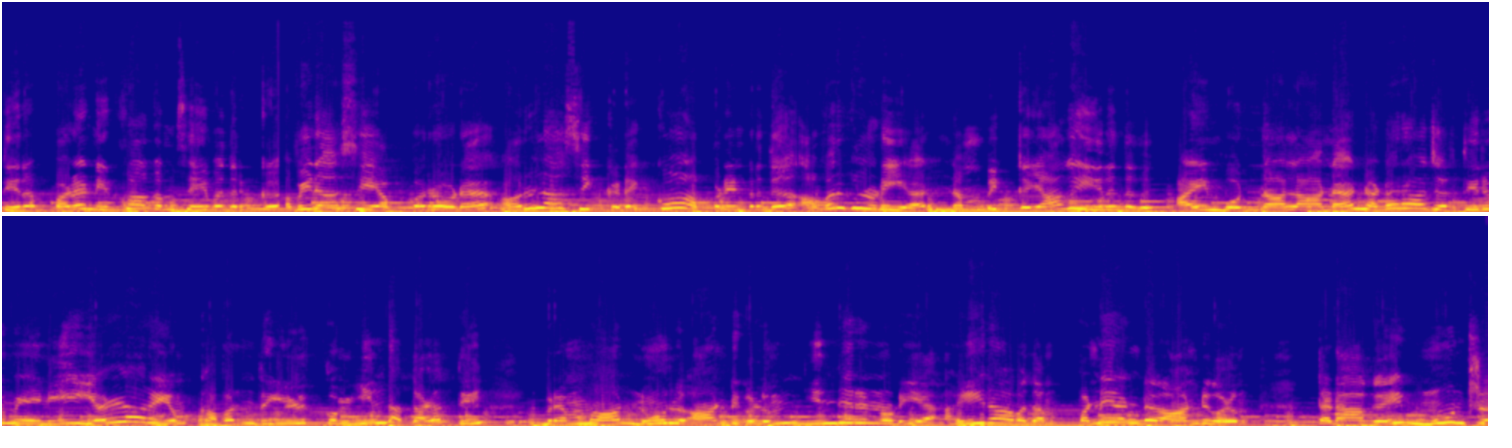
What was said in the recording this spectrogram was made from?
திறம்பட நிர்வாகம் செய்வதற்கு அவினாசி அப்பரோட அருளாசி கிடைக்கும் அப்படின்றது அவர்களுடைய நம்பிக்கையாக இருந்தது. ஐம்பொன்னாலான நடராஜர் திருமேனி எல்லாரையும் கவர்ந்து இழுக்கும் இந்த தளத்தில் பிரம்மா நூறு ஆண்டுகளும் இந்திரனுடைய ஐராவதம் பன்னிரண்டு ஆண்டுகளும் தடாகை மூன்று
